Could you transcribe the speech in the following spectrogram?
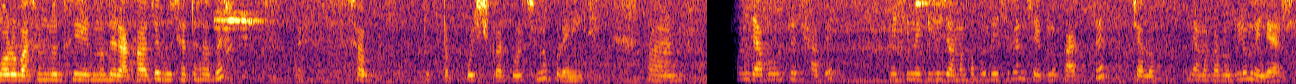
বড় বাসনগুলো ধুয়ে এর মধ্যে রাখা আছে, গুছাতে হবে। সব টুকটাক পরিষ্কার পরিচ্ছন্ন করে নিয়েছি। আর এখন যাব হচ্ছে ছাদে। মেশিনে কিছু জামা কাপড় দিয়েছিলাম, সেগুলো কাচতে। চলো জামা কাপড়গুলো মেলে আসি।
